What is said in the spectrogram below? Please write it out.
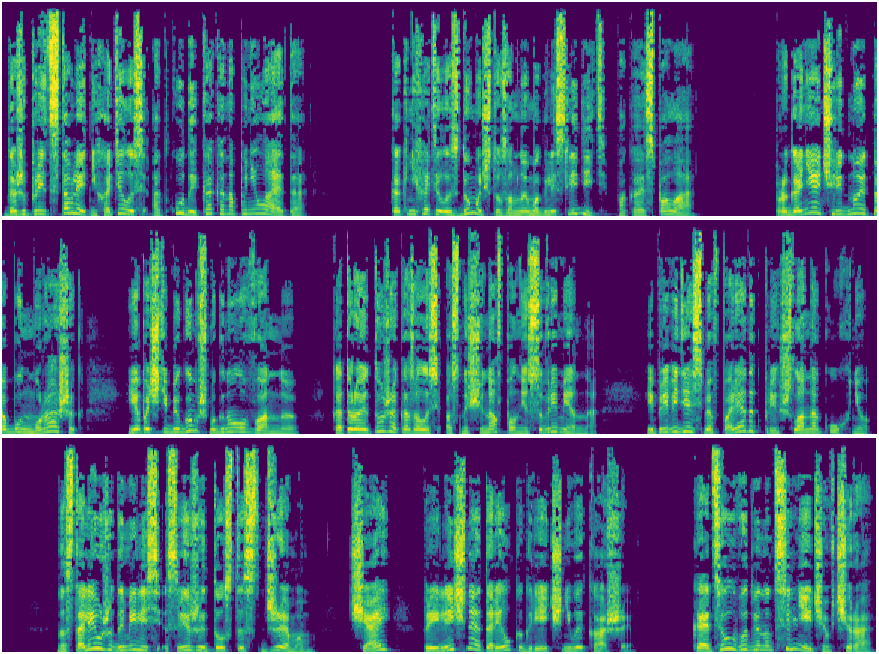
Даже представлять не хотелось, откуда и как она поняла это. Как не хотелось думать, что за мной могли следить, пока я спала. Прогоняя очередной табун мурашек, я почти бегом шмыгнула в ванную, которая тоже оказалась оснащена вполне современно, и, приведя себя в порядок, пришла на кухню. На столе уже дымились свежие тосты с джемом, чай, приличная тарелка гречневой каши. Котел выдвинут сильнее, чем вчера.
